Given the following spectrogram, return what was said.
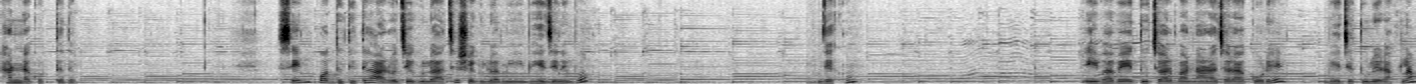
ঠান্ডা করতে দেব। সেম পদ্ধতিতে আরও যেগুলো আছে সেগুলো আমি ভেজে নেব। দেখুন। এইভাবে দু চারবার নাড়াচাড়া করে ভেজে তুলে রাখলাম।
